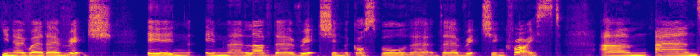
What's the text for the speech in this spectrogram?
you know, where they're rich in in their love, they're rich in the gospel, they're they're rich in Christ, um, and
